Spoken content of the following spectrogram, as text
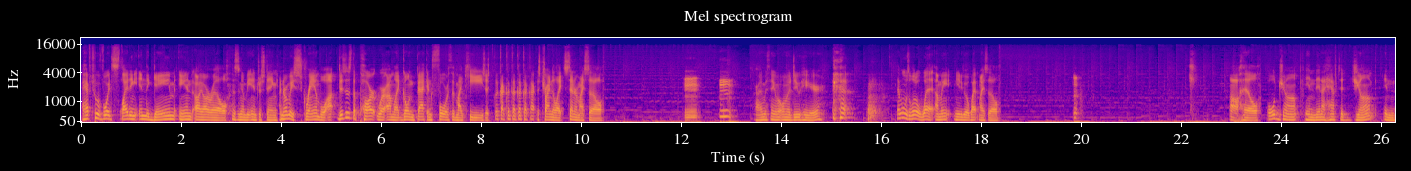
I have to avoid sliding in the game and IRL. This is gonna be interesting. I normally scramble. I, this is the part where I'm like going back and forth with my keys, just click, click, click, click, click, click, just trying to like center myself. Mm, mm. All right, let me think about what I'm gonna do here. that one was a little wet. I might need to go wipe myself. Oh, hell. Hold jump, and then I have to jump and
